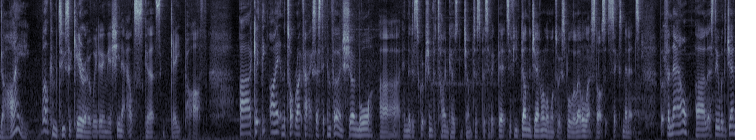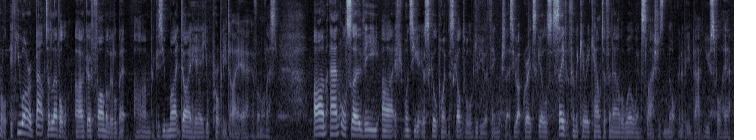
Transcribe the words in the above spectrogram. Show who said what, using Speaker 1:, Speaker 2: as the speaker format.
Speaker 1: Hi, welcome to Sekiro. We're doing the Ashina Outskirts Gate Path. Uh, click the eye in the top right for access to info and show more uh, in the description for time codes to jump to specific bits. If you've done the general and want to explore the level, that starts at six minutes. But for now, uh, let's deal with the general. If you are about to level, uh, go farm a little bit um, because you might die here. You'll probably die here, if I'm honest. Um, and also, the uh, if once you get your skill point, the sculptor will give you a thing which lets you upgrade skills. Save it for Mikiri counter for now. The whirlwind slash is not going to be that useful here.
